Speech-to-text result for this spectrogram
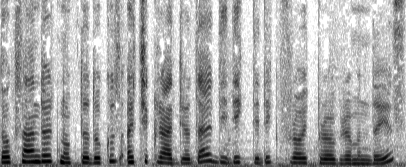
94.9 Açık Radyo'da Didik Didik Freud programındayız.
